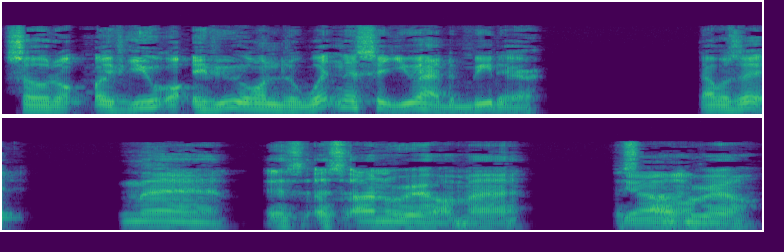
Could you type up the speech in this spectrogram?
So if you if you wanted to witness it, you had to be there. That was it. Man, it's it's unreal, man. It's unreal.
